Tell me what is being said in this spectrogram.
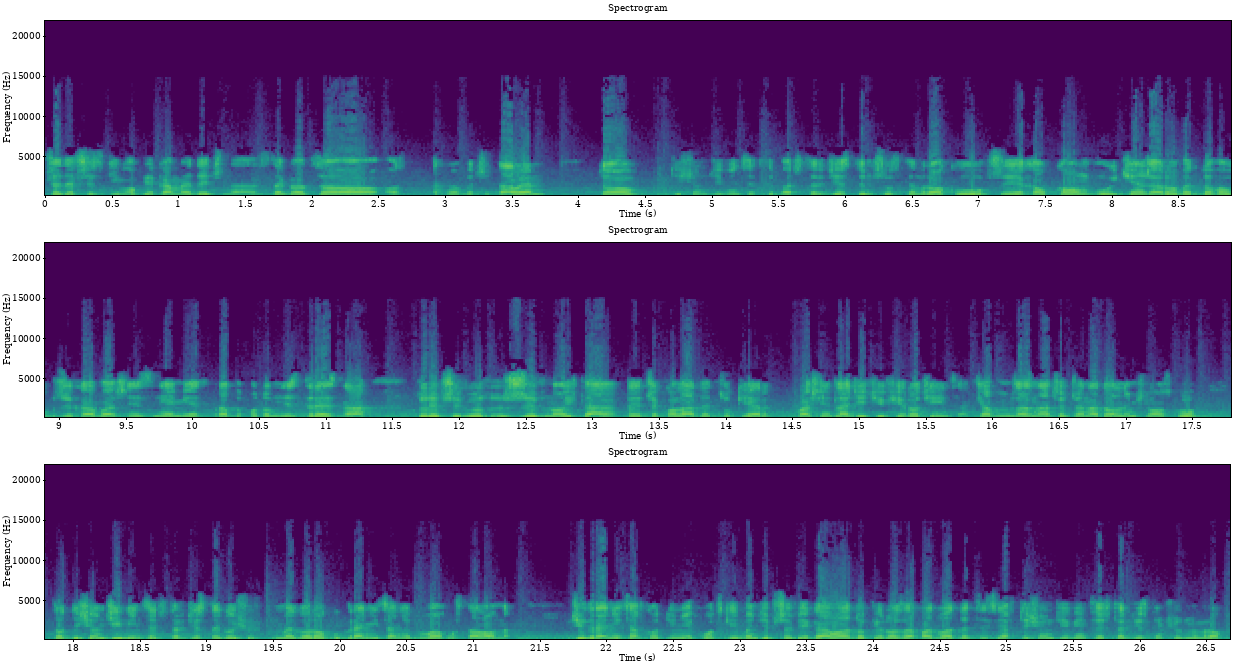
przede wszystkim opieka medyczna. Z tego co ostatnio wyczytałem, to w 1946 roku przyjechał konwój ciężarówek do Wałbrzycha właśnie z Niemiec, prawdopodobnie z Drezna, który przywiózł żywność, dary, czekoladę, cukier właśnie dla dzieci w sierocińcach. Chciałbym zaznaczyć, że na Dolnym Śląsku do 1947 roku granica nie była ustalona. Gdzie granica w Kotlinie Kłodzkiej będzie przebiegała, dopiero zapadła decyzja w 1947 roku.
